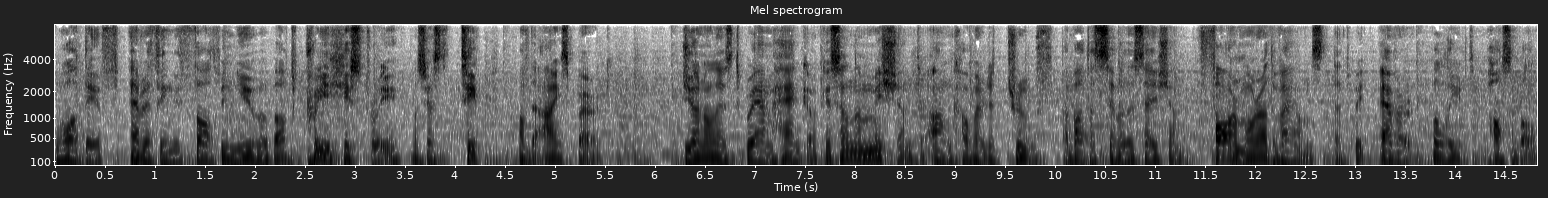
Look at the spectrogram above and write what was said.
What if everything we thought we knew about prehistory was just the tip of the iceberg? Journalist Graham Hancock is on a mission to uncover the truth about a civilization far more advanced than we ever believed possible.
